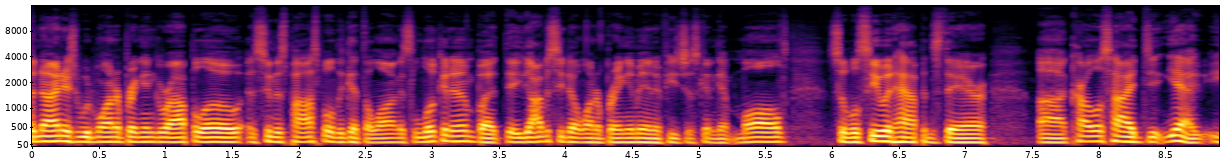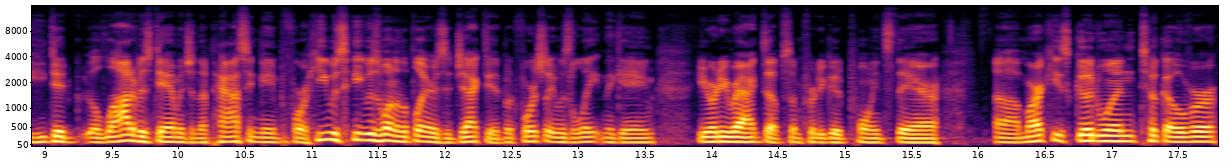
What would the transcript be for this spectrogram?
the Niners would want to bring in Garoppolo as soon as possible to get the longest look at him, but they obviously don't want to bring him in if he's just going to get mauled. So we'll see what happens there. Uh, Carlos Hyde, did, yeah, he did a lot of his damage in the passing game before. He was he was one of the players ejected, but fortunately it was late in the game. He already racked up some pretty good points there. Uh, Marquise Goodwin took over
